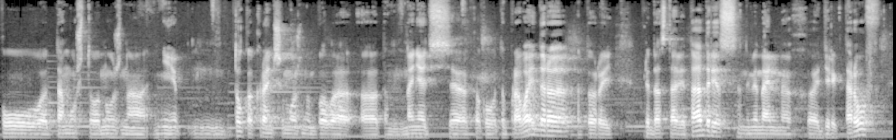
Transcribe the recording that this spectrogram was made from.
по тому, что нужно не то, как раньше можно было а, там, нанять э, какого-то провайдера, который предоставит адрес номинальных э, директоров, а,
